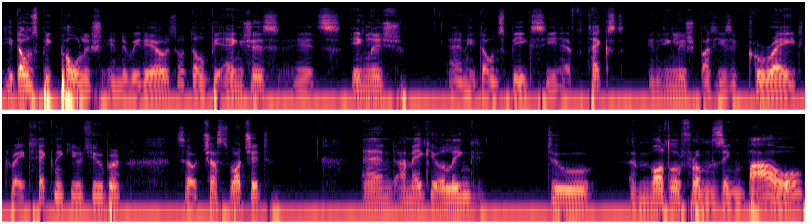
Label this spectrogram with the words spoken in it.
he don't speak Polish in the video, so don't be anxious. It's English, and he don't speaks. He have text in English, but he's a great, great technic YouTuber. So just watch it. And I make you a link to a model from Xingbao,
